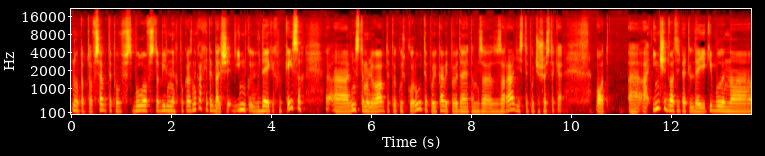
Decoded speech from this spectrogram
ну, тобто, все типу, було в стабільних показниках і так далі. Він в деяких кейсах е, він стимулював типу, якусь кору, типу, яка відповідає там, за, за радість, типу, чи щось таке. От. Е, А інші 25 людей, які були на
